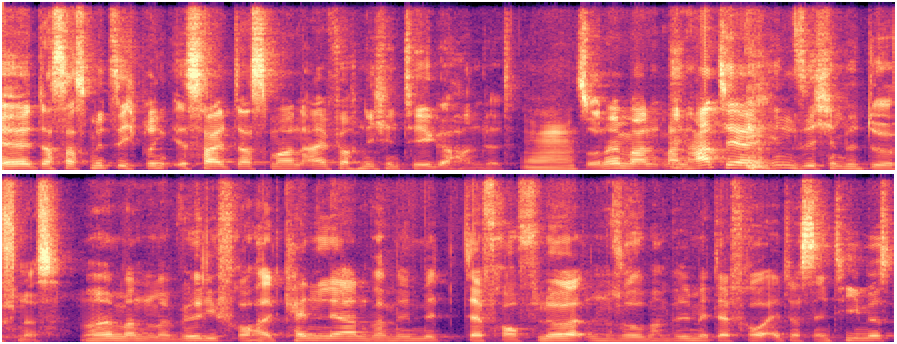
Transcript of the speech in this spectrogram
äh, dass das mit sich bringt, ist halt, dass man einfach nicht integer handelt. Mhm. So, ne? man, man hat ja in sich ein Bedürfnis. Ne? Man, man will die Frau halt kennenlernen, man will mit der Frau flirten, so, man will mit der Frau etwas Intimes,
